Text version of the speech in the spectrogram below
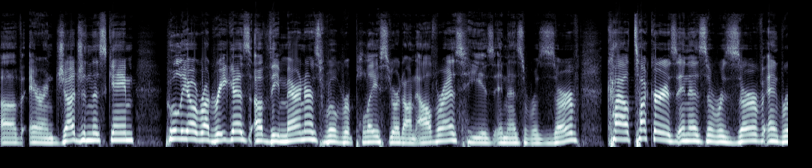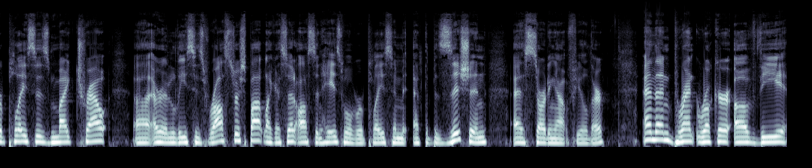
of Aaron Judge in this game. Julio Rodriguez of the Mariners will replace Yordan Alvarez. He is in as a reserve. Kyle Tucker is in as a reserve and replaces Mike Trout, uh, or at least his roster spot. Like I said, Austin Hays will replace him at the position as starting outfielder. And then Brent Rooker of the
